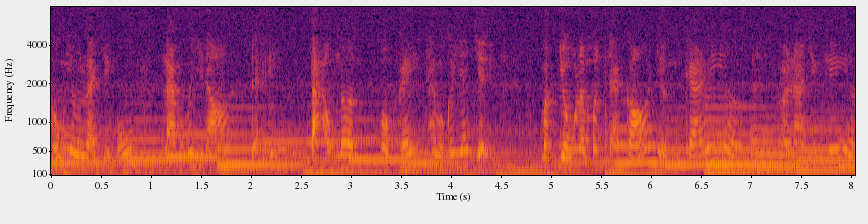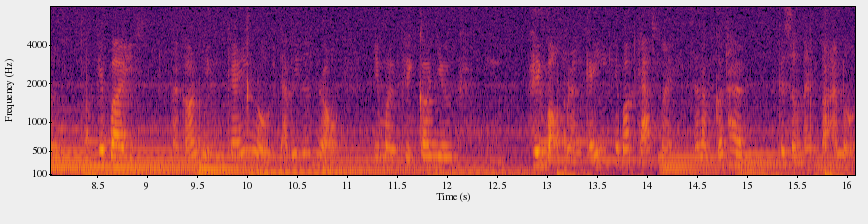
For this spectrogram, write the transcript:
cũng như là chị muốn làm một cái gì đó để tạo nên một cái, thêm một cái giá trị. Mặc dù là mình đã có những cái ờ, gọi là những cái ờ, cái base là có những cái người đã biết đến rồi. Nhưng mà thì coi như hy vọng rằng cái cái podcast này sẽ làm có thêm cái sự lan tỏa nữa.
